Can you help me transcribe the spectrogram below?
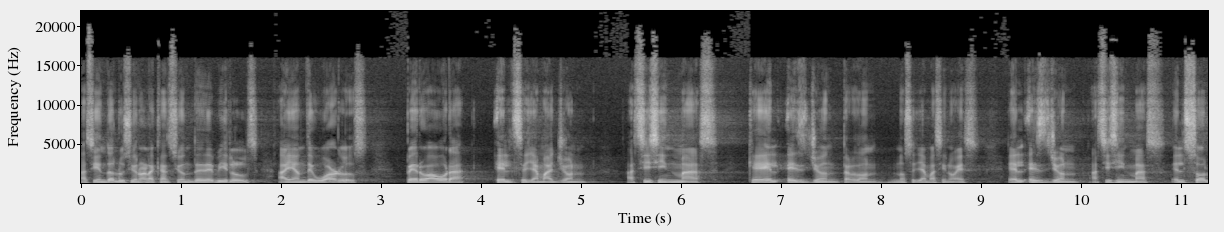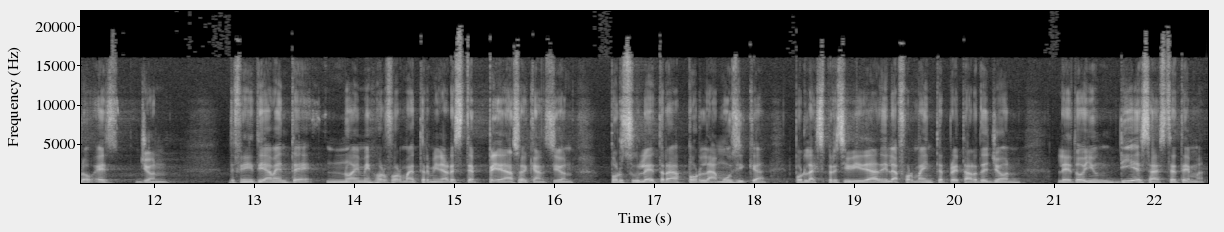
haciendo alusión a la canción de The Beatles, I am The Warlus, pero ahora él se llama John, así sin más que Él es John, perdón, no se llama sino es. Él es John, así sin más. Él solo es John. Definitivamente no hay mejor forma de terminar este pedazo de canción. Por su letra, por la música, por la expresividad y la forma de interpretar de John, le doy un 10 a este tema.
